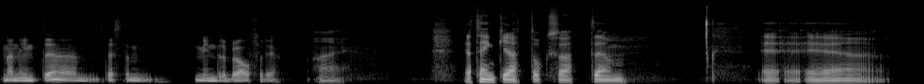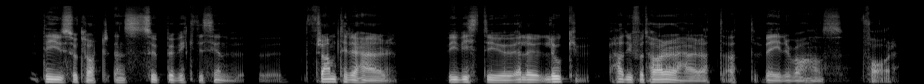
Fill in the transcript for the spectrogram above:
men inte desto mindre bra för det. Nej. Jag tänker att också att eh, det är ju såklart en superviktig scen. Fram till det här, vi visste ju, eller Luke hade ju fått höra det här att, att Vader var hans far.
